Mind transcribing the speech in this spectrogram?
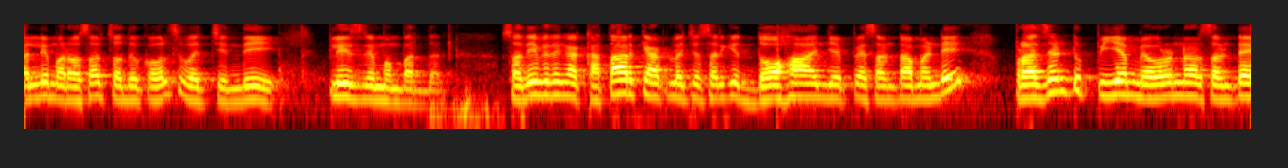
మళ్ళీ మరోసారి చదువుకోవాల్సి వచ్చింది. ప్లీజ్ రిమెంబర్ దట్ సో అదేవిధంగా ఖతార్ క్యాపిటల్ వచ్చేసరికి దోహా అని చెప్పేసి అంటామండి. ప్రజెంట్ పిఎం ఎవరున్నారు అంటే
